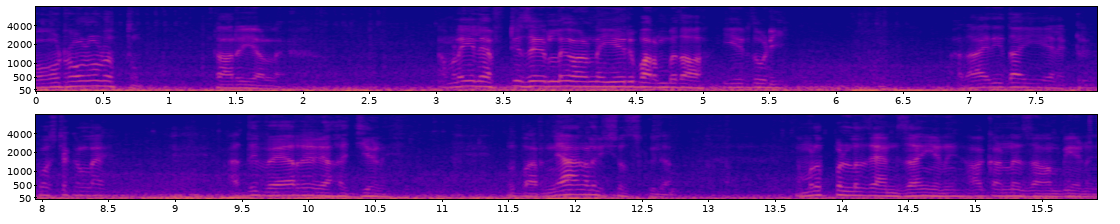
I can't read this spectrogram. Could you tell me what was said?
റോഡ് റോളോട് എത്തും ടാർ ചെയ്യാനുള്ള. നമ്മളെ ഈ ലെഫ്റ്റ് സൈഡിൽ കാണുന്ന ഈ ഒരു പറമ്പ് ഈ ഒരു തൊടി. അതായത് ഇതാ ഈ ഇലക്ട്രിക് പോസ്റ്റൊക്കെ ഉള്ള. അത് വേറൊരു രാജ്യമാണ് പറഞ്ഞാൽ ഞങ്ങൾ വിശ്വസിക്കില്ല നമ്മളിപ്പോൾ ഉള്ളത് ടാൻസാനിയാണ് ആ കണ്ണ് സാമ്പിയാണ്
